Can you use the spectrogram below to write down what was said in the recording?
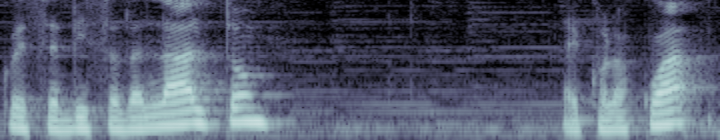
Questa è vista dall'alto. Eccola qua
